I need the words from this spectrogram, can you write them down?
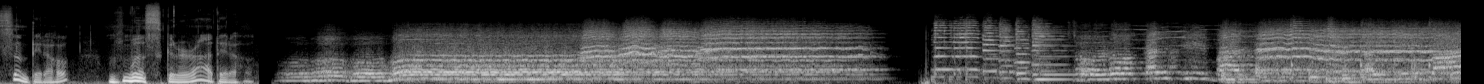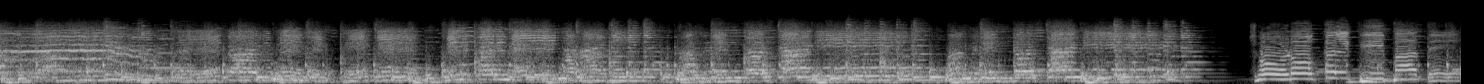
सुनते रहो, मुस्कराते रहो। बातें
